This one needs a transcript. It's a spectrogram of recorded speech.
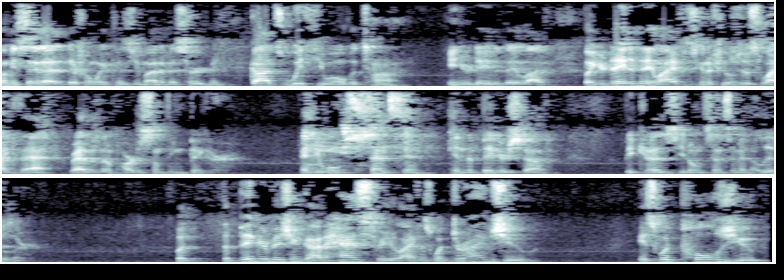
Let me say that a different way because you might have misheard me. God's with you all the time in your day to day life. But your day to day life is going to feel just like that rather than a part of something bigger. And you won't sense Him in the bigger stuff because you don't sense Him in the littler. But the bigger vision God has for your life is what drives you. It's what pulls you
